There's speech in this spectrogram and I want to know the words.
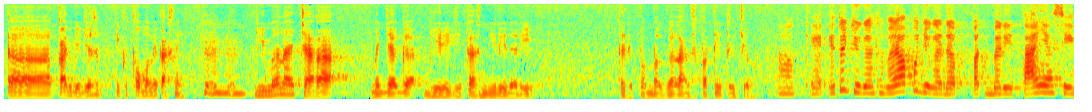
eh, kan Jojo ikut komunitas nih. Gimana cara menjaga diri kita sendiri dari dari pembegalan seperti itu Jo Oke, itu juga sebenarnya aku juga dapat beritanya sih.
